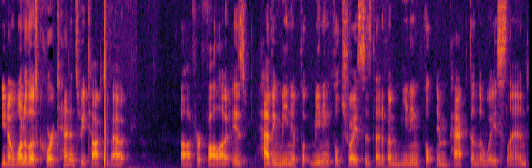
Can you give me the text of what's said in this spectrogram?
you know, one of those core tenets we talked about uh, for Fallout is having meaningful, meaningful choices that have a meaningful impact on the wasteland.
